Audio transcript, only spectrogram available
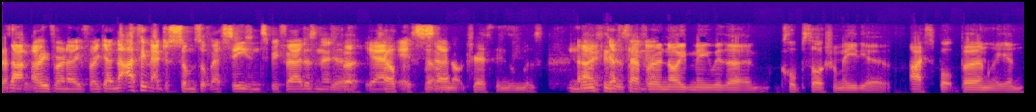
exactly. that over and over again. That, I think that just sums up their season, to be fair, doesn't it? Yeah, But yeah, Schalke's it's certainly uh, not chasing numbers. no, the only thing that's ever not. annoyed me with um, club social media, I support Burnley, and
